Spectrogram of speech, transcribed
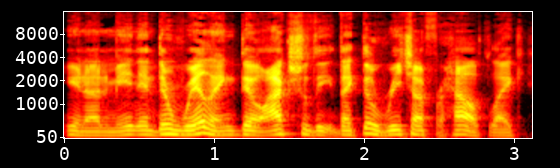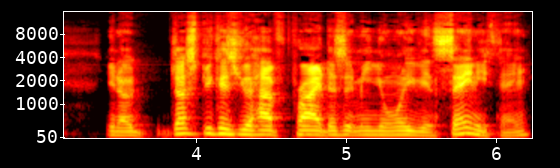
You know what I mean? And they're willing, they'll actually like they'll reach out for help like you know, just because you have pride doesn't mean you won't even say anything.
